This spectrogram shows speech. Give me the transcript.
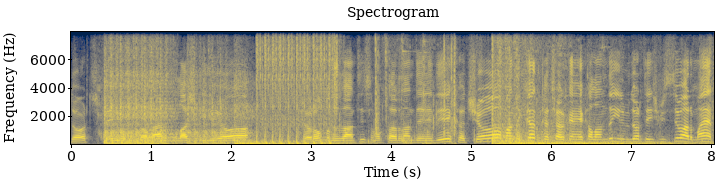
4. B yolundalar. Flash geliyor. Kör olmadı Zanti. Smoke'lardan denedi. Kaçıyor. Aman dikkat. Kaçarken yakalandı. 24 HP'si var. Mayer.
